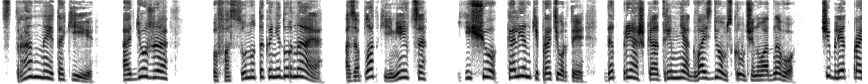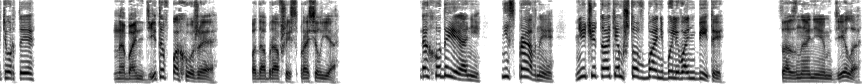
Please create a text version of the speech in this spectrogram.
«Странные такие. Одежа по фасону так и не дурная, а заплатки имеются. Еще коленки протертые, да пряжка от ремня гвоздем скручена у одного, щеблет протертые». «На бандитов похожие?» — подобравшись, спросил я. «Да худые они, несправные, не читать им, что в бане были вамбиты», Сознанием дела,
